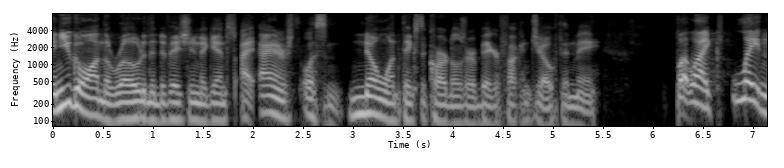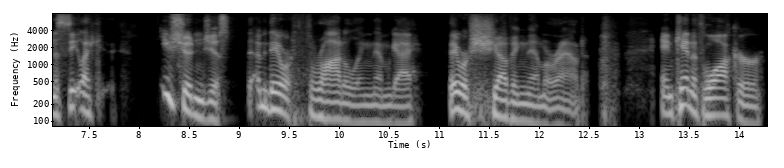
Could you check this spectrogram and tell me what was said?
and you go on the road in the division against I, I understand listen, no one thinks the Cardinals are a bigger fucking joke than me. But like late in the season, like you shouldn't just I mean, they were throttling them, guy. They were shoving them around. And Kenneth Walker,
